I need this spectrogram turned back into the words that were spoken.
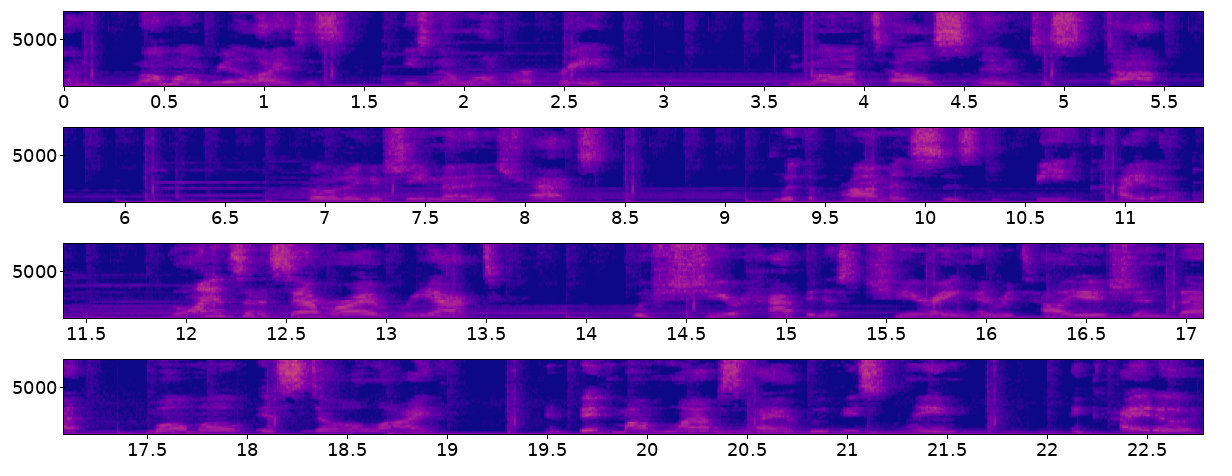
and Momo realizes he's no longer afraid. Momo tells him to stop Onigashima in his tracks with the promises to beat Kaido. The lions and the samurai react with sheer happiness, cheering in retaliation that Momo is still alive. And Big Mom laughs at Luffy's claim and Kaido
